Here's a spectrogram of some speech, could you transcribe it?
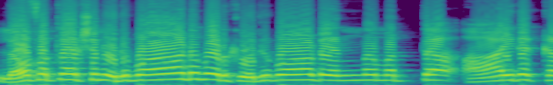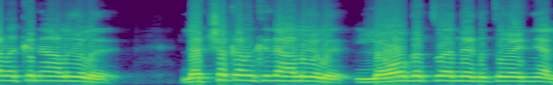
ലോ ഓഫ് അട്രാക്ഷൻ ഒരുപാട് പേർക്ക് ഒരുപാട് എണ്ണമറ്റ ആയിരക്കണക്കിന് ആളുകൾ ലക്ഷക്കണക്കിന് ആളുകൾ ലോകത്ത് തന്നെ എടുത്തു കഴിഞ്ഞാൽ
